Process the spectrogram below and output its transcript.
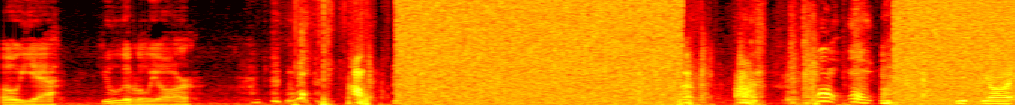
oh yeah, you literally are. Whoa, whoa! You, you alright?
